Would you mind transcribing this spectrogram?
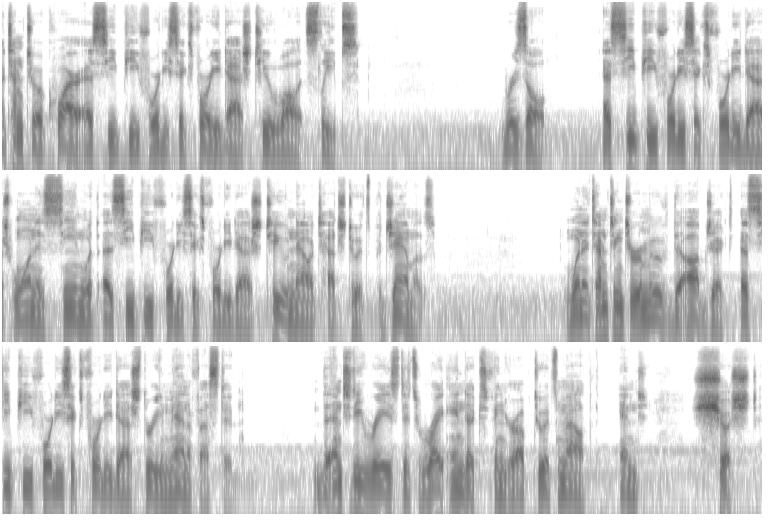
attempt to acquire SCP 4640 2 while it sleeps. Result SCP 4640 1 is seen with SCP 4640 2 now attached to its pajamas. When attempting to remove the object, SCP 4640 3 manifested. The entity raised its right index finger up to its mouth and shushed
